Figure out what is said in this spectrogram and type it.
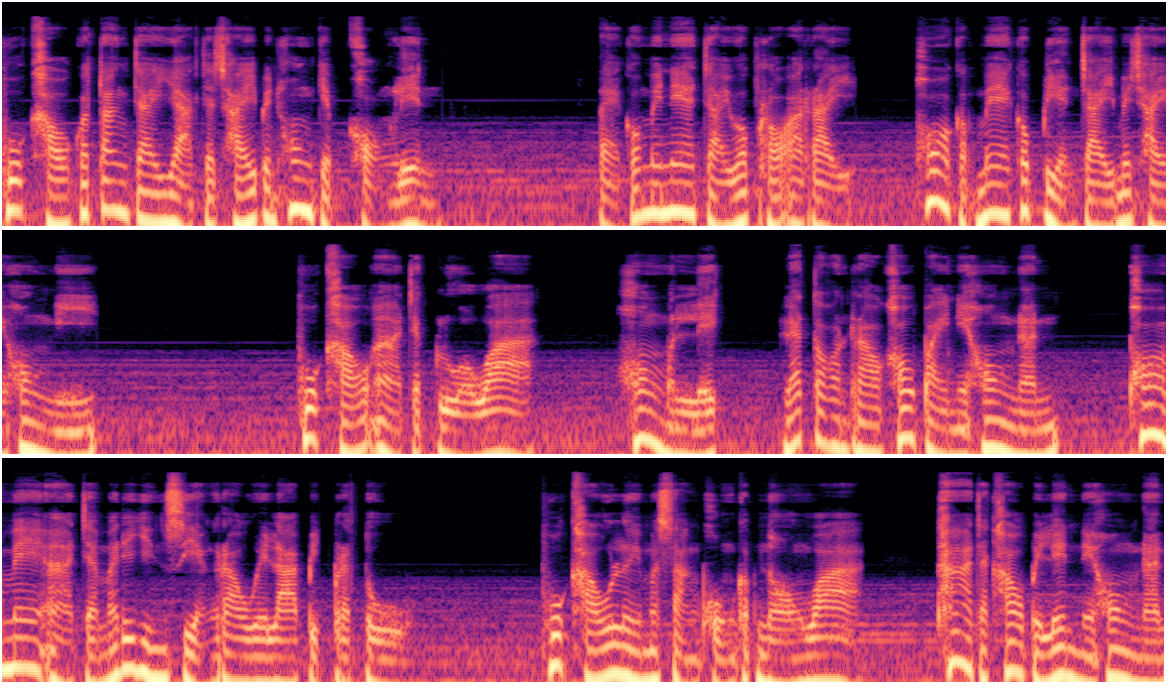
พวกเขาก็ตั้งใจอยากจะใช้เป็นห้องเก็บของเล่น แต่ก็ไม่แน่ใจว่าเพราะอะไร พ่อกับแม่ก็เปลี่ยนใจไม่ใช้ห้องนี้ พวกเขาอาจจะกลัวว่า ห้องมันเล็ก และตอนเราเข้าไปในห้องนั้น พ่อแม่อาจจะไม่ได้ยินเสียงเราเวลาปิดประตู พวกเขาเลยมาสั่งผมกับน้องว่าถ้าจะเข้าไปเล่นในห้องนั้น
